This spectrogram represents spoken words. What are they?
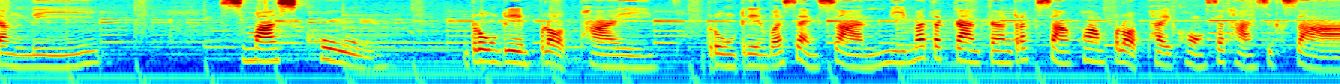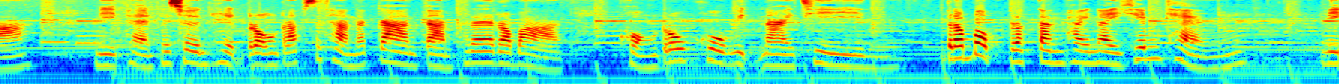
ดังนี้ Smart School โรงเรียนปลอดภัย โรงเรียนวัดแสงสันมีมาตรการการรักษาความปลอดภัยของสถานศึกษา มีแผนเผชิญเหตุรองรับสถานการณ์การแพร่ระบาดของโรคโควิด -19 ระบบประกันภายในเข้มแข็ง มี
